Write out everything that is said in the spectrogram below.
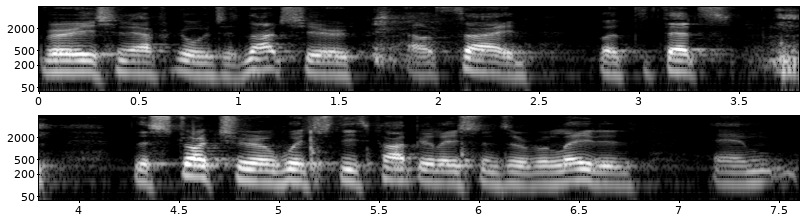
variation in Africa which is not shared outside, but that's the structure of which these populations are related, and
